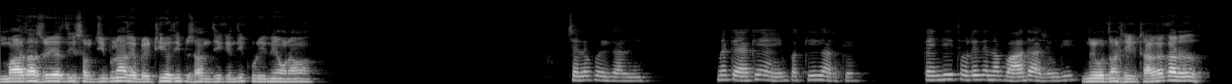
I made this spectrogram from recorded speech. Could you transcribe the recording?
ਮਾਤਾ ਸਵੇਰ ਦੀ ਸਬਜ਼ੀ ਬਣਾ ਕੇ ਬੈਠੀ ਉਹਦੀ ਪਸੰਦ ਦੀ ਕਹਿੰਦੀ ਕੁੜੀ ਨੇ ਆਉਣਾ ਵਾ। ਚਲੋ ਕੋਈ ਗੱਲ ਨਹੀਂ ਮੈਂ ਕਹਿ ਕੇ ਆਈ ਪੱਕੀ ਕਰਕੇ। ਕਹਿੰਦੀ ਥੋੜੇ ਦਿਨਾਂ ਬਾਅਦ ਆ ਜਾਊਂਗੀ। ਨੇ ਉਦਾਂ ਠੀਕ ਠਾਕ ਆ ਘਰ?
